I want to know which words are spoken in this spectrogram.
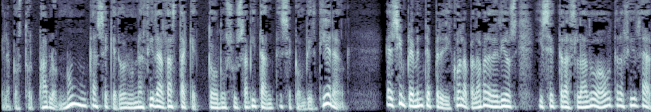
El apóstol Pablo nunca se quedó en una ciudad hasta que todos sus habitantes se convirtieran. Él simplemente predicó la palabra de Dios y se trasladó a otra ciudad.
